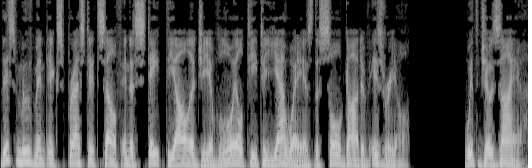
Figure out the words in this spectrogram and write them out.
This movement expressed itself in a state theology of loyalty to Yahweh as the sole God of Israel. With Josiah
